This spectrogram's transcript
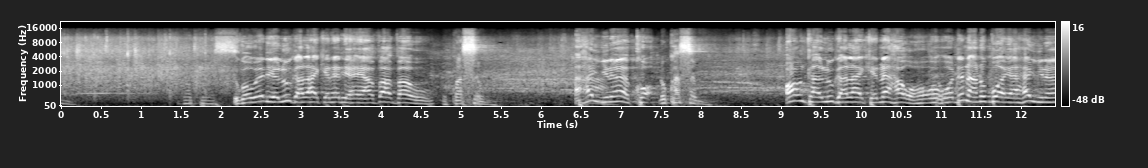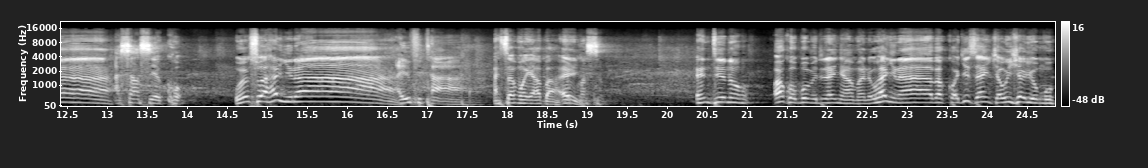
Mm. God bless. because wei deɛ look alike no deɛ ɛyɛ apaapa o nokwasɛm aha nyinaa ɛkɔ nokwasɛm ɔnka look alike ne ha wɔ hɔ wɔde n'ano bɔɔ yɛ ha nyinaa asase ɛkɔ wei so ha nyinaa ayɛ fitaa asɛm ɔyɛ aba nti no ɔkɔ bɔ mi dina nyama no ha nyinaa bɛkɔ gye sɛ nkyɛ wohyɛ yomo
